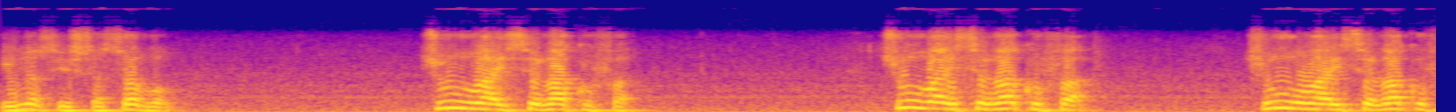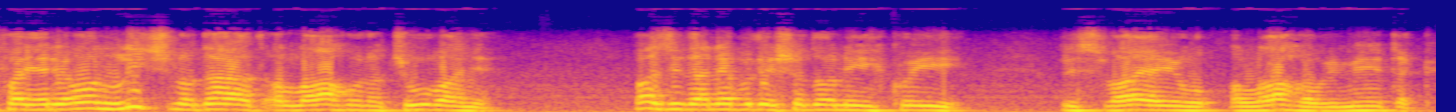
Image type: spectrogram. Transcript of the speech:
i nosiš sa sobom. Čuvaj se vakufa. Čuvaj se vakufa. Čuvaj se vakufa jer je on lično dat Allahu na čuvanje. Pazi da ne budeš od onih koji prisvajaju Allahov imetak.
